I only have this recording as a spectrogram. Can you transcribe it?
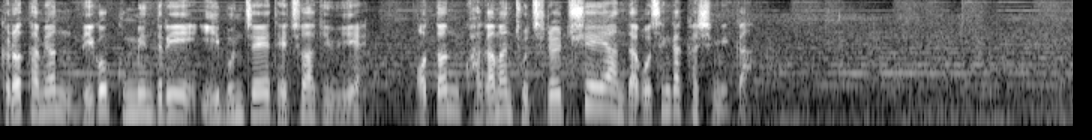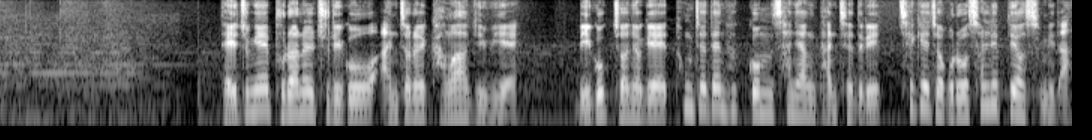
그렇다면 미국 국민들이 이 문제에 대처하기 위해 어떤 과감한 조치를 취해야 한다고 생각하십니까? 대중의 불안을 줄이고 안전을 강화하기 위해 미국 전역에 통제된 흑곰 사냥 단체들이 체계적으로 설립되었습니다.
